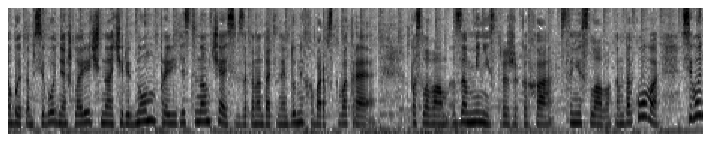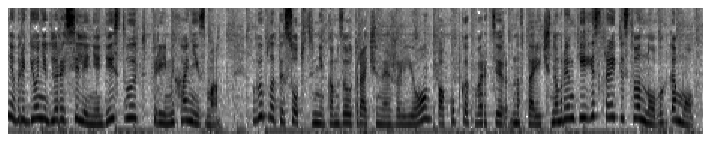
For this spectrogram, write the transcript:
Об этом сегодня шла речь на очередном правительственном часе в Законодательной думе Хабаровского края. По словам замминистра ЖКХ Станислава Кондакова, сегодня в регионе для расселения действуют три механизма выплаты собственникам за утраченное жилье, покупка квартир на вторичном рынке и строительство новых домов –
